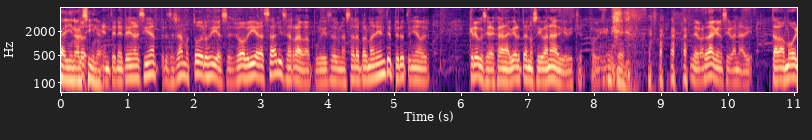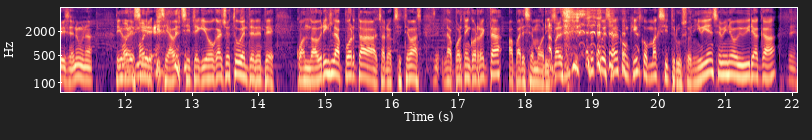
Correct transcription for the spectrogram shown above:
ahí en Alcina. En TNT en Alcina, pero ensayábamos todos los días. Yo abría la sala y cerraba, porque esa es una sala permanente, pero tenía. Creo que si la dejaban abierta no se iba nadie, ¿viste? Porque Sí. de verdad que no se iba nadie. Estaba Morris en una. Te iba a decir, si, te equivocas, yo estuve en TNT. Cuando abrís la puerta, ya no existe más, Sí. la puerta incorrecta, aparece Morris. Aparece- Yo estuve, ¿sabes con quién? Con Maxi Truso. Ni bien se vino a vivir acá, Sí.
